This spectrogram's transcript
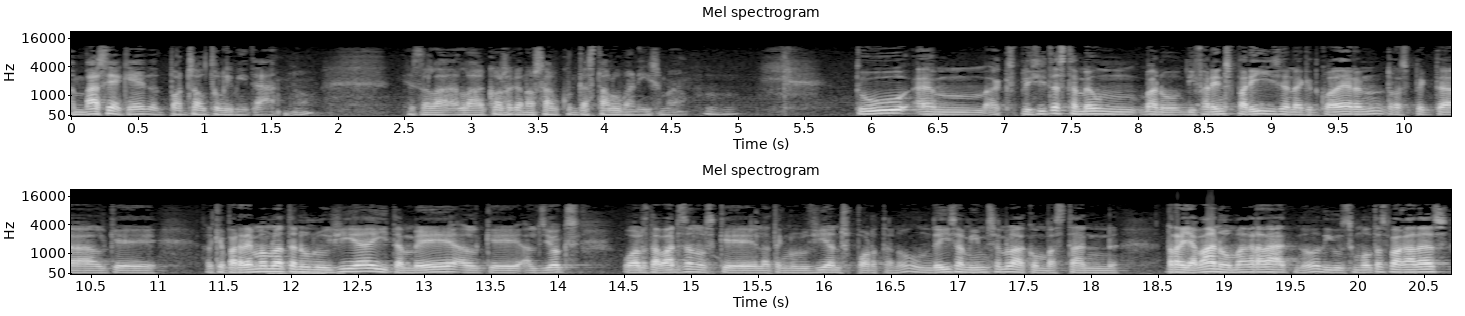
en base a què et pots autolimitar. No? És la, la cosa que no sap contestar l'humanisme. Uh -huh. Tu eh, explicites també un, bueno, diferents perills en aquest quadern respecte al que, el que perdem amb la tecnologia i també el que, els jocs o els debats en els que la tecnologia ens porta. No? Un d'ells a mi em sembla com bastant rellevant o m'ha agradat. No? Dius, moltes vegades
